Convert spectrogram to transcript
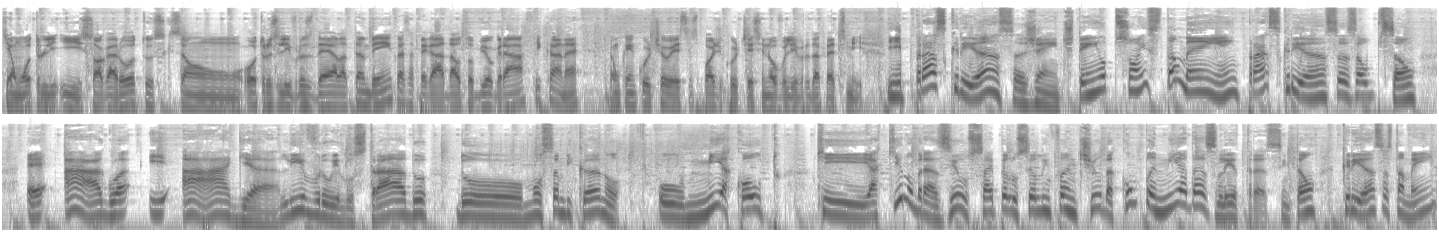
que é um outro e só garotos que são outros livros dela também com essa pegada autobiográfica, né? Então quem curtiu esses pode curtir esse novo livro da Pat Smith. E para as crianças, gente, tem opções também, hein? Para as crianças a opção é A Água e a Águia, livro ilustrado do moçambicano o Mia Couto, que aqui no Brasil sai pelo selo infantil da Companhia das Letras. Então, crianças também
